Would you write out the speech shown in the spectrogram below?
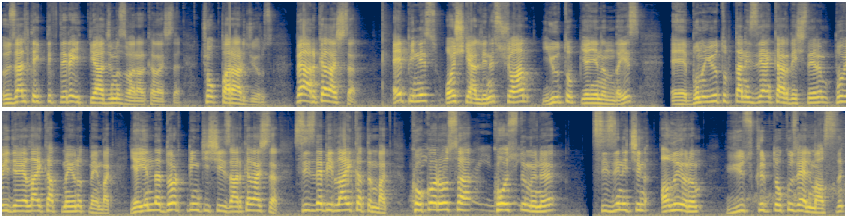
Özel tekliflere ihtiyacımız var arkadaşlar. Çok para harcıyoruz. Ve arkadaşlar hepiniz hoş geldiniz. Şu an YouTube yayınındayız. Ee, bunu YouTube'dan izleyen kardeşlerim bu videoya like atmayı unutmayın bak. Yayında 4000 kişiyiz arkadaşlar. Siz de bir like atın bak. Coco Rosa kostümünü sizin için alıyorum. 149 elmaslık.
